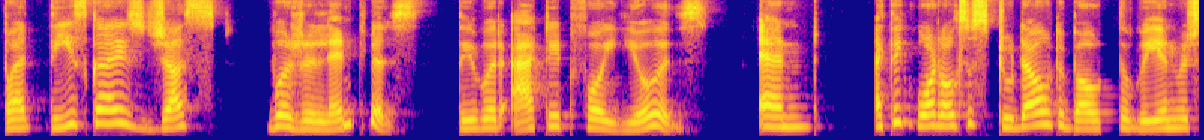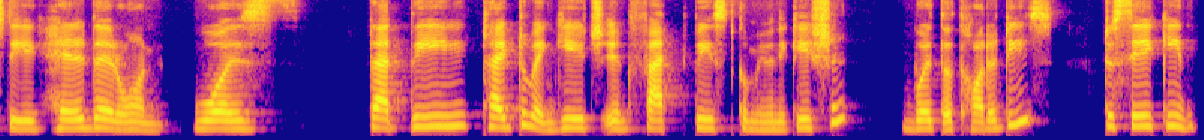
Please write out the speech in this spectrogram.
But these guys just were relentless. They were at it for years. And I think what also stood out about the way in which they held their own was that they tried to engage in fact based communication with authorities to say, Ki,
